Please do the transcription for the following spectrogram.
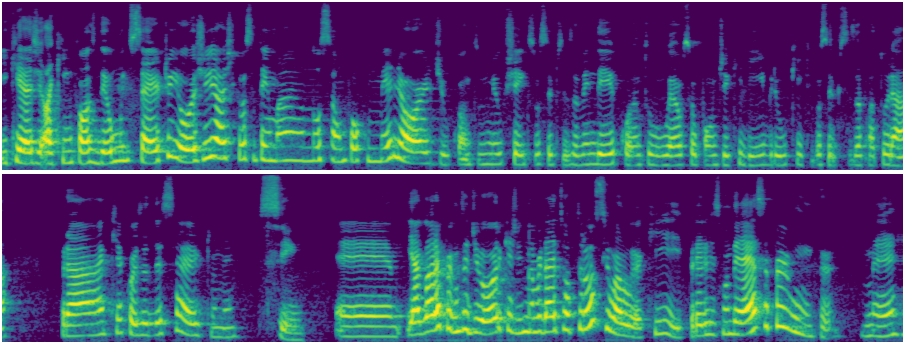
e que aqui em Foz deu muito certo e hoje acho que você tem uma noção um pouco melhor de quantos milkshakes você precisa vender, quanto é o seu ponto de equilíbrio, o que, que você precisa faturar para que a coisa dê certo, né? Sim. É, e agora a pergunta de ouro, que a gente na verdade só trouxe o Alan aqui para ele responder essa pergunta, né?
